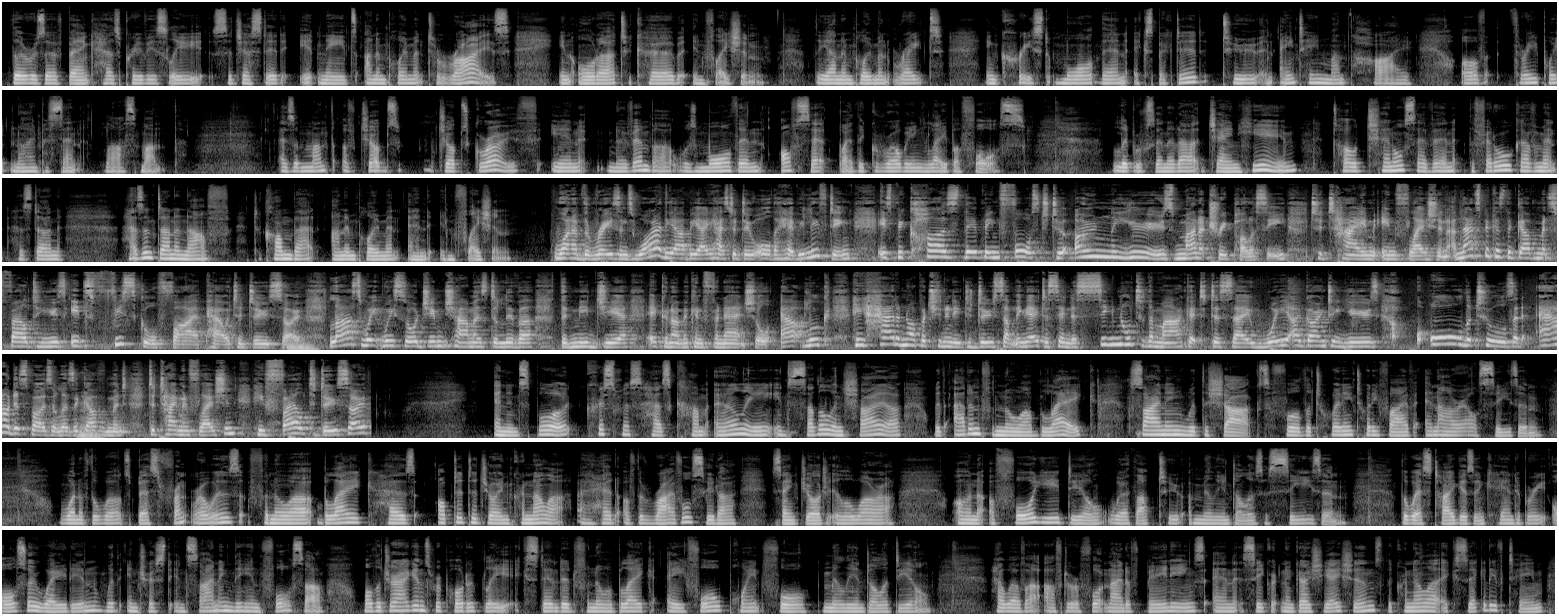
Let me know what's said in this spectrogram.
The Reserve Bank has previously suggested it needs unemployment to rise in order to curb inflation. The unemployment rate increased more than expected to an 18 month high of 3.9% last month. As a month of jobs jobs growth in November was more than offset by the growing labour force. Liberal Senator Jane Hume told Channel 7 the federal government has done hasn't done enough to combat unemployment and inflation. One of the reasons why the RBA has to do all the heavy lifting is because they've been forced to only use monetary policy to tame inflation. And that's because the government's failed to use its fiscal firepower to do so. Mm. Last week we saw Jim Chalmers deliver the mid year economic and financial outlook. He had an opportunity to do something there to send a signal to the market to say we are going to use all the tools at our disposal as a mm. government to tame inflation. He failed to do so. And in sport, Christmas has come early in Sutherland Shire with Addin Fonua-Blake signing with the Sharks for the 2025 NRL season. One of the world's best front rowers, Fonua-Blake has opted to join Cronulla ahead of the rival suitor St George Illawarra on a four year deal worth up to a million dollars a season. The West Tigers and Canterbury also weighed in with interest in signing the enforcer, while the Dragons reportedly extended Fonua-Blake a $4.4 million deal. However, after a fortnight of meetings and secret negotiations, the Cronulla executive team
